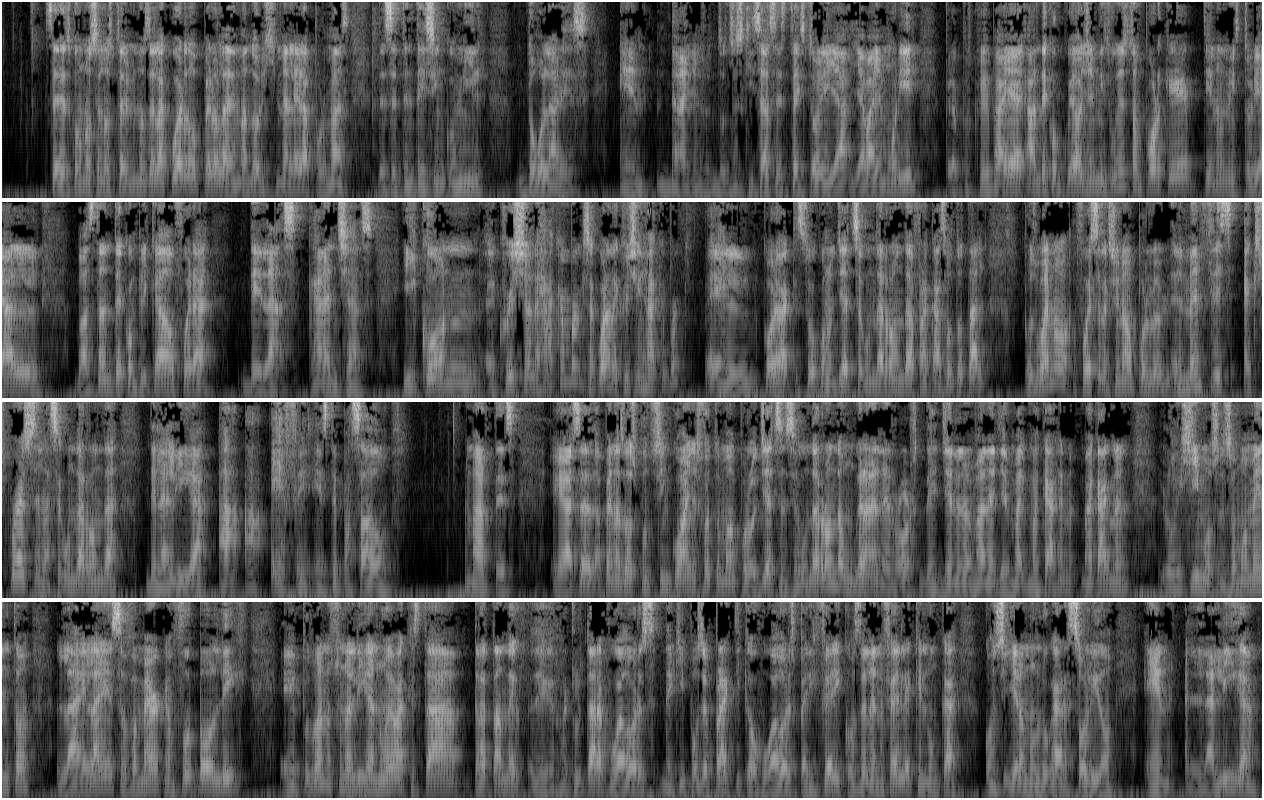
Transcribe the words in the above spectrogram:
Se desconocen los términos del acuerdo, pero la demanda original era por más de 75 mil dólares en daños. Entonces quizás esta historia ya, ya vaya a morir, pero pues que vaya, ande con cuidado James Winston porque tiene un historial bastante complicado fuera de las canchas. Y con eh, Christian Hackenberg, ¿se acuerdan de Christian Hackenberg? El coreback que estuvo con los Jets, segunda ronda, fracaso total. Pues bueno, fue seleccionado por el Memphis Express en la segunda ronda de la Liga AAF este pasado martes. Eh, hace apenas 2.5 años fue tomado por los Jets en segunda ronda, un gran error de General Manager Mike McCagnan, lo dijimos en su momento, la Alliance of American Football League, eh, pues bueno, es una liga nueva que está tratando de, reclutar a jugadores de equipos de práctica o jugadores periféricos de la NFL que nunca consiguieron un lugar sólido en la liga.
